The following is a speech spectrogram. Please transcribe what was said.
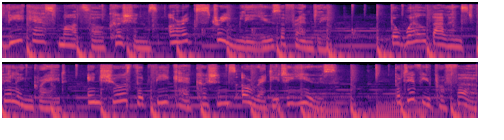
VCare Smart Cell cushions are extremely user-friendly. The well-balanced filling grade ensures that VCare cushions are ready to use. But if you prefer,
